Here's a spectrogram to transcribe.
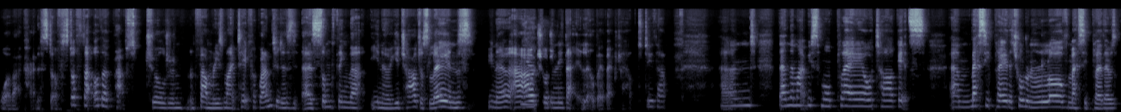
all that kind of stuff. Stuff that other perhaps children and families might take for granted as as something that you know your child just learns. You know, our, yeah. our children need that little bit of extra help to do that. And then there might be small play or targets. Um, messy play. The children love messy play. There's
